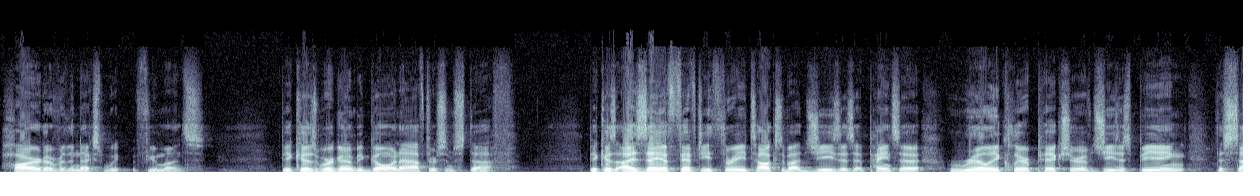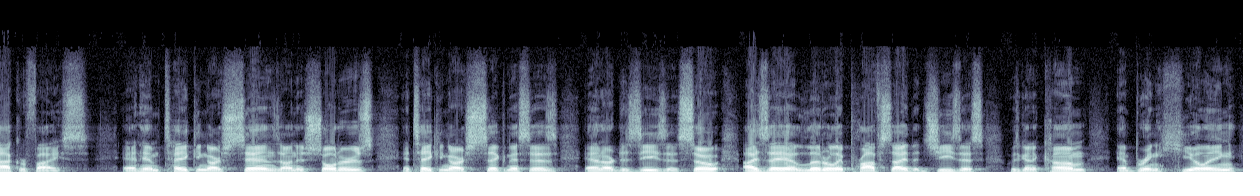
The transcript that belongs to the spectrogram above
hard over the next few months because we're going to be going after some stuff because Isaiah 53 talks about Jesus. It paints a really clear picture of Jesus being the sacrifice and Him taking our sins on His shoulders and taking our sicknesses and our diseases. So Isaiah literally prophesied that Jesus was going to come and bring healing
